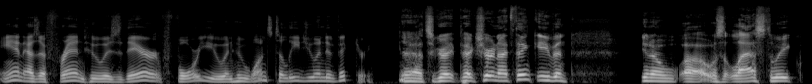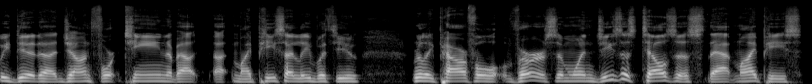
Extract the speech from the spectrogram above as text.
and as a friend who is there for you and who wants to lead you into victory Yeah, it's a great picture, and I think even, you know, uh, was it last week we did uh, John 14 about uh, my peace I leave with you, really powerful verse. And when Jesus tells us that my peace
